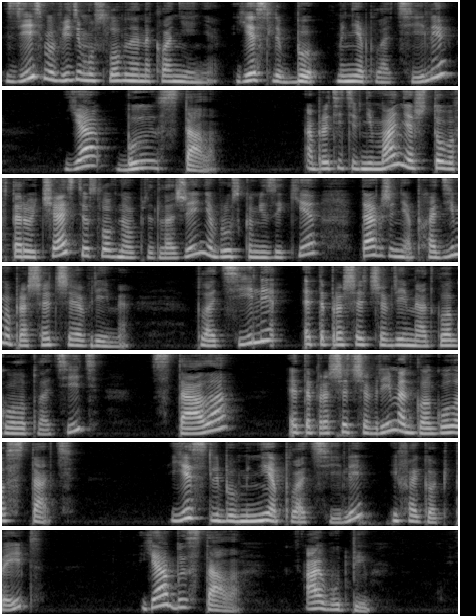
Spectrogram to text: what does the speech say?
Здесь мы видим условное наклонение. Если бы мне платили, я бы стала. Обратите внимание, что во второй части условного предложения в русском языке также необходимо прошедшее время. Платили – это прошедшее время от глагола «платить», стало – это прошедшее время от глагола «стать». Если бы мне платили, if I got paid, я бы стала. I would be.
